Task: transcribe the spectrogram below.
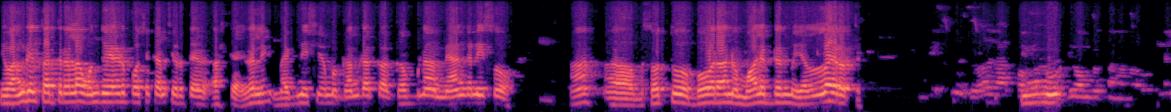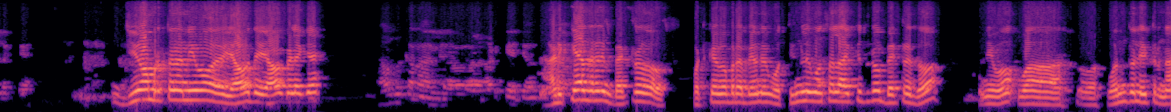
ನೀವು ಅಂಗಡಿಯಲ್ಲಿ ತರ್ತಿರಲ್ಲ ಒಂದು ಎರಡು ಪೋಷಕಾಂಶ ಇರುತ್ತೆ ಅಷ್ಟೇ. ಇದರಲ್ಲಿ ಮೆಗ್ನೀಷಿಯಂ ಗಂಧಕ ಕಬ್ಬಿಣ ಮ್ಯಾಂಗನೀಸು ಆ ಸತ್ತು ಬೋರಾನ್ ಮಾಲಿಬ್ಡನ್ ಎಲ್ಲ ಇರುತ್ತೆ. ಜೀವಾಮೃತನ ನೀವು ಯಾವ್ದು ಯಾವ ಬೆಳೆಗೆ? ಅಡಿಕೆ ಅಂದ್ರೆ ನಿಮ್ ಬೆಟ್ರು ಕೊಟ್ಟಿಗೆ ಗೊಬ್ಬರ ಬೇನೆ ತಿಂಗಳಿಗೆ ಒಂದ್ಸಲ ಹಾಕಿದ್ರು ಬೆಟ್ರ್ ಇದು ನೀವು ಒಂದು ಲೀಟರ್ನ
